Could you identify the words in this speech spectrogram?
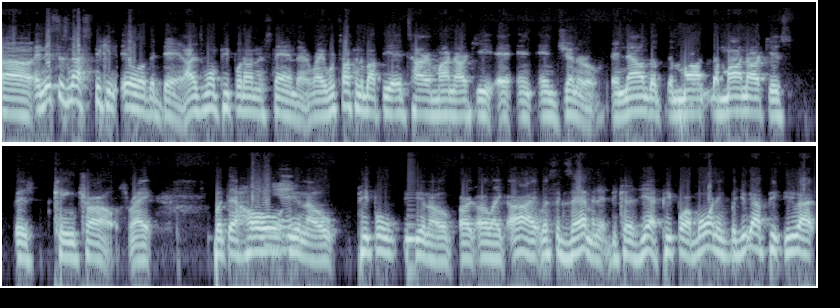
uh, and this is not speaking ill of the dead. I just want people to understand that, right? We're talking about the entire monarchy in, in, in general, and now the the, mon- the monarch is is King Charles, right? But the whole, Yeah. you know, people, you know, are, are like, all right, let's examine it because yeah, people are mourning, but you got you got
